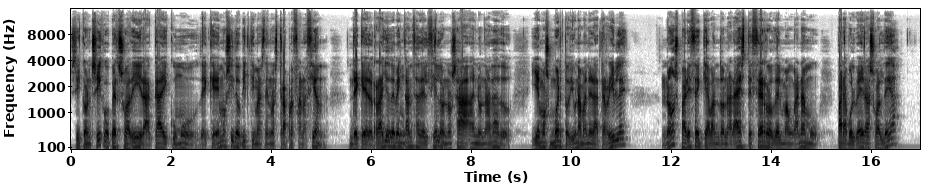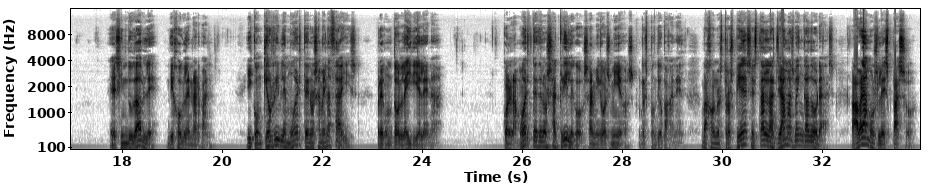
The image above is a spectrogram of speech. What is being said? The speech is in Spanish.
si consigo persuadir a Kai Kumu de que hemos sido víctimas de nuestra profanación, de que el rayo de venganza del cielo nos ha anonadado y hemos muerto de una manera terrible, ¿no os parece que abandonará este cerro del Maunganamu para volver a su aldea? Es indudable, dijo Glenarvan. ¿Y con qué horrible muerte nos amenazáis? preguntó Lady Helena. Con la muerte de los sacrílegos, amigos míos, respondió Paganel. Bajo nuestros pies están las llamas vengadoras. Abrámosles paso.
